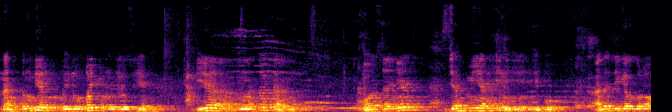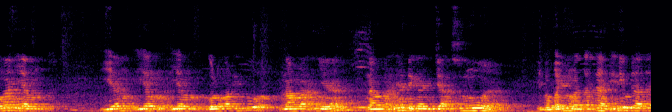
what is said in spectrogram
nah kemudian Ibnu Qayyim al-Jauziyah dia mengatakan bahwasanya Jahmiyah ini ibu ada tiga golongan yang yang yang yang golongan itu namanya namanya dengan ja semua. Ibu Qayyim mengatakan ini udah ada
